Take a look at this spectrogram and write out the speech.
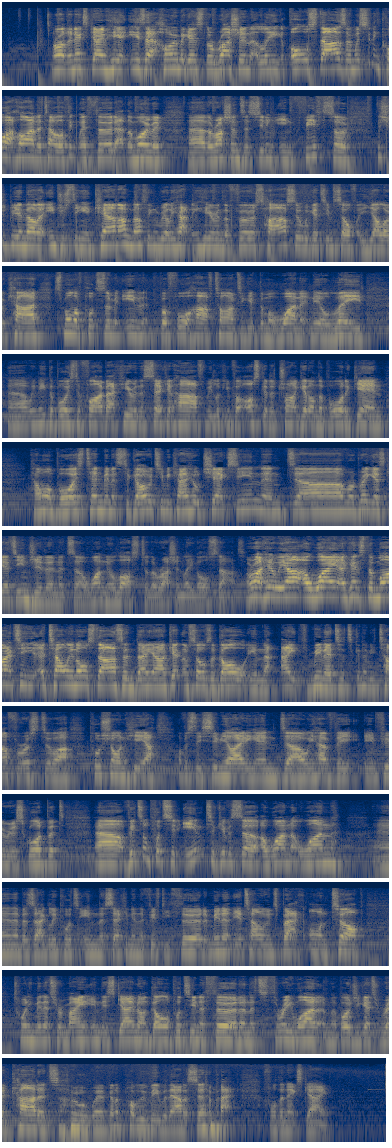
All right, the next game here is at home against the Russian League All-Stars, and we're sitting quite high on the table. I think we're third at the moment. Uh, the Russians are sitting in fifth, so this should be another interesting encounter. Nothing really happening here in the first half. Silva gets himself a yellow card. Smolov puts them in before half-time to give them a 1-0 lead. Uh, we need the boys to fire back here in the second half. We're looking for Oscar to try and get on the board again. Come on, boys. 10 minutes to go. Timmy Cahill checks in, and uh, Rodriguez gets injured, and it's a 1 0 loss to the Russian League All Stars. All right, here we are away against the mighty Italian All Stars, and they uh, get themselves a goal in the eighth minute. It's going to be tough for us to uh, push on here. Obviously, simulating, and uh, we have the inferior squad, but uh, Witsel puts it in to give us a 1 1. And then Barzagli puts in the second in the 53rd minute. The Italians back on top. 20 minutes remain in this game. Angola puts in a third and it's 3-1 and Maboji gets red carded. So we're going to probably be without a centre back for the next game.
